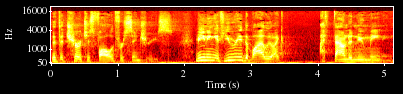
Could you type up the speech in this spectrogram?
that the church has followed for centuries. Meaning, if you read the Bible, you're like, I found a new meaning.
